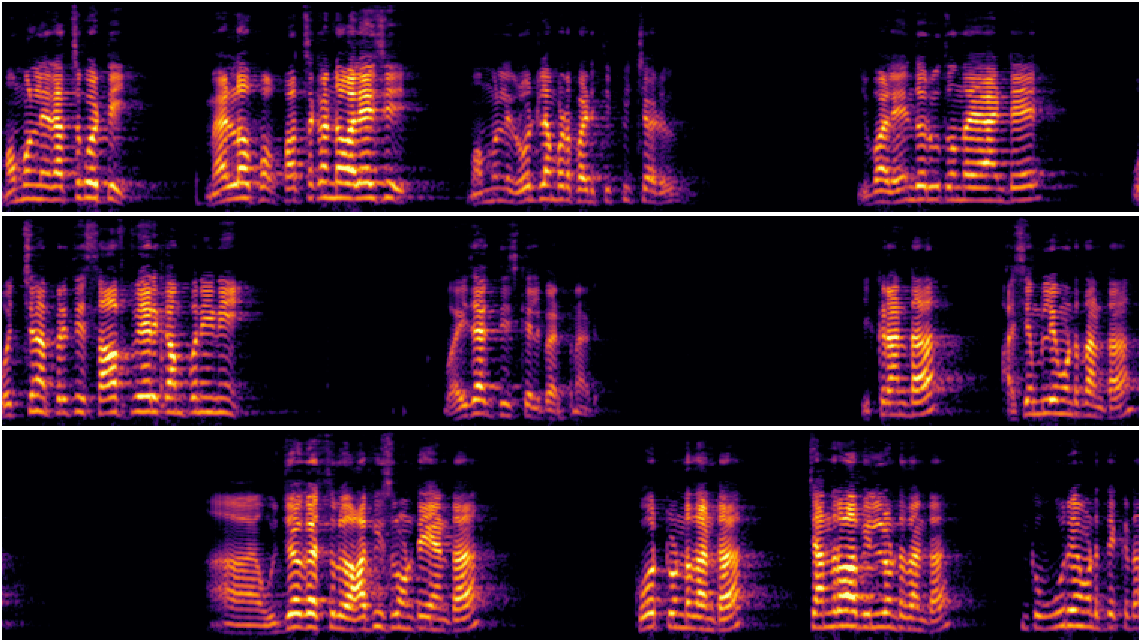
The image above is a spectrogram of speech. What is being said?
మమ్మల్ని రెచ్చగొట్టి మెడలో ప- పచ్చకండ వలేసి మమ్మల్ని రోడ్లెంబడ పడి తిప్పించాడు. ఇవాళ ఏం జరుగుతుందా అంటే వచ్చిన ప్రతి సాఫ్ట్వేర్ కంపెనీని వైజాగ్ తీసుకెళ్ళి పెడుతున్నాడు. ఇక్కడంట అసెంబ్లీ ఉంటుందంట ఉద్యోగస్తులు ఆఫీసులు ఉంటాయంట కోర్టు ఉండదంట చంద్రబాబు ఇల్లు ఉంటుందంట. ఇంకా ఊరేమడుతుంది ఇక్కడ?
